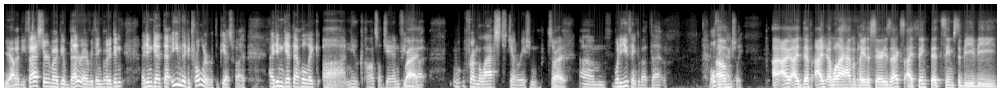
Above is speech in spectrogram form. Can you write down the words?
Yeah, It might be faster, might be better at everything, but it didn't. I didn't get that. Even the controller with the PS5, I didn't get that whole like ah new console gen feel Right. from the last generation. So, right. um, what do you think about that? Both you, Um, actually. I, I, I def, I, well, I haven't played a Series X. I think that seems to be the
